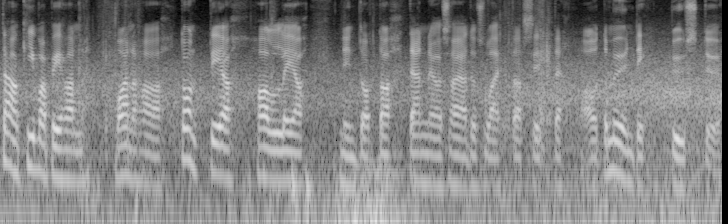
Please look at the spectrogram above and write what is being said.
Tää on kivapihan vanhaa tonttia, hallia, niin tota, tänne olisi ajatus laittaa sitten automyynti pystyy.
